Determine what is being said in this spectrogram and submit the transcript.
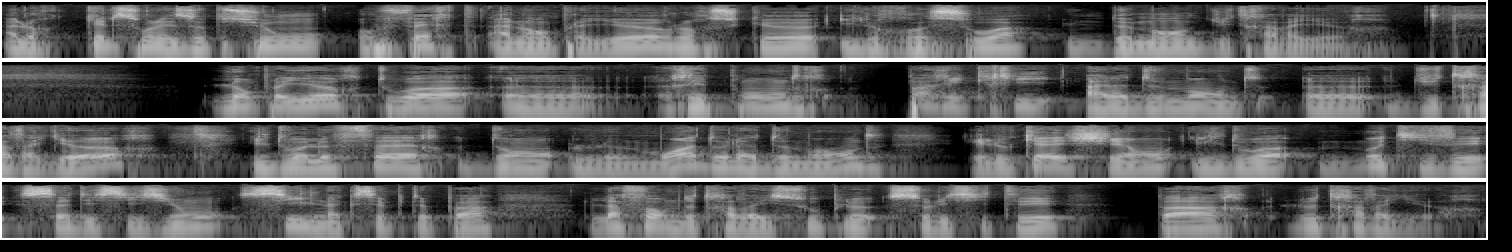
Alors, quelles sont les options offertes à l'employeur lorsqu'il reçoit une demande du travailleur? L'employeur doit euh, répondre par écrit à la demande euh, du travailleur. Il doit le faire dans le mois de la demande et le cas échéant, il doit motiver sa décision s'il n'accepte pas la forme de travail souple sollicitée par le travailleur.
